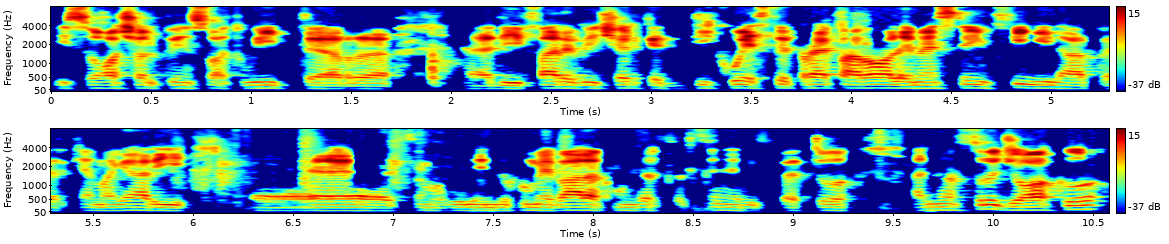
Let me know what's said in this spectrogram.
i social, penso a Twitter, eh, di fare ricerche di queste tre parole messe in fila, perché magari eh, stiamo vedendo come va la conversazione rispetto al nostro gioco,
